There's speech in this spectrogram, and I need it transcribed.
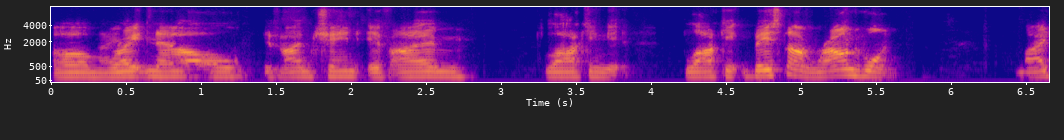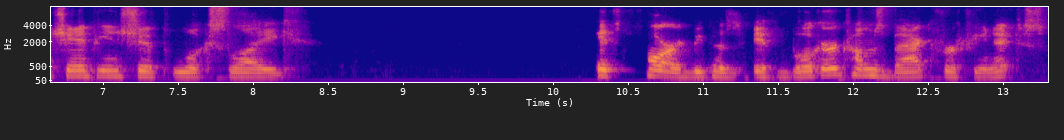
Um, right now, if I'm chain, if I'm locking it, locking based on round one. My championship looks like it's hard because if Booker comes back for Phoenix,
